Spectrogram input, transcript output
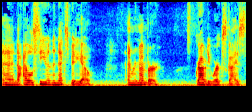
and I will see you in the next video. And remember, gravity works, guys.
